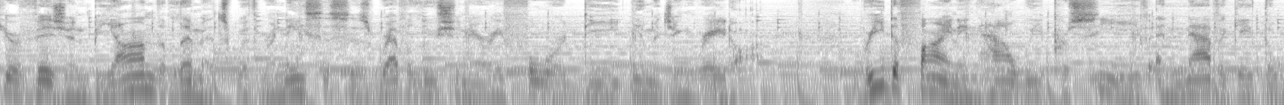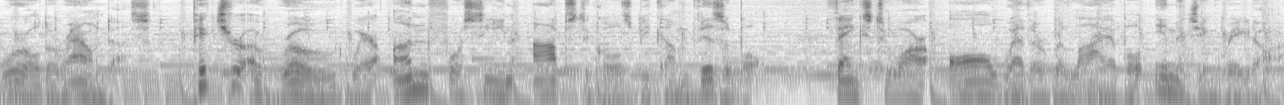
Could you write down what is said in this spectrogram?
your vision beyond the limits with Renesas's revolutionary 4D imaging radar, redefining how we perceive and navigate the world around us. Picture a road where unforeseen obstacles become visible thanks to our all-weather reliable imaging radar.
